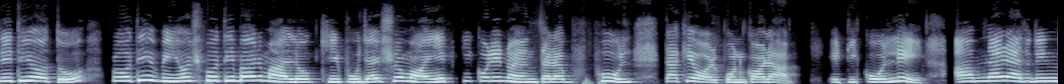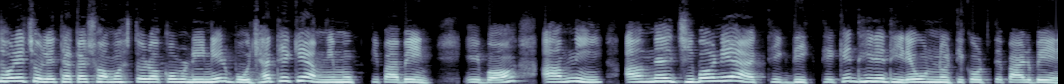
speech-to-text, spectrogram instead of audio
তৃতীয়ত, প্রতি বৃহস্পতিবার মা লক্ষ্মীর পূজার সময় একটি করে নয়নতারা ফুল তাকে অর্পণ করা। এটি করলে আপনার এতদিন ধরে চলে থাকা সমস্ত রকম ঋণের বোঝা থেকে আপনি মুক্তি পাবেন এবং আপনি আপনার জীবনে আর্থিক দিক থেকে ধীরে ধীরে উন্নতি করতে পারবেন।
